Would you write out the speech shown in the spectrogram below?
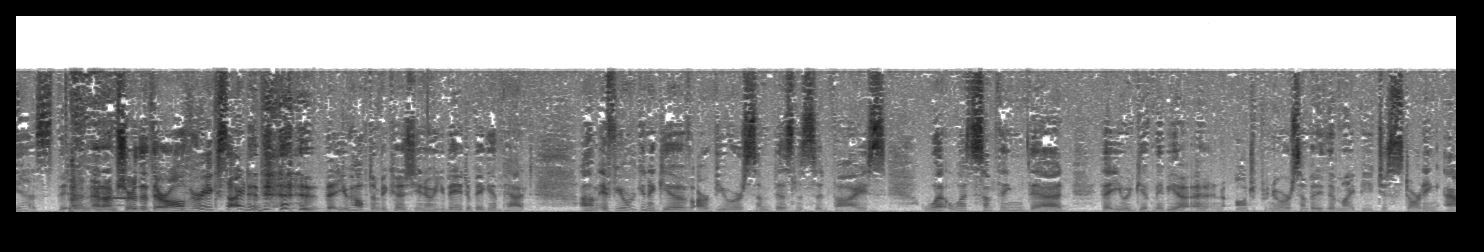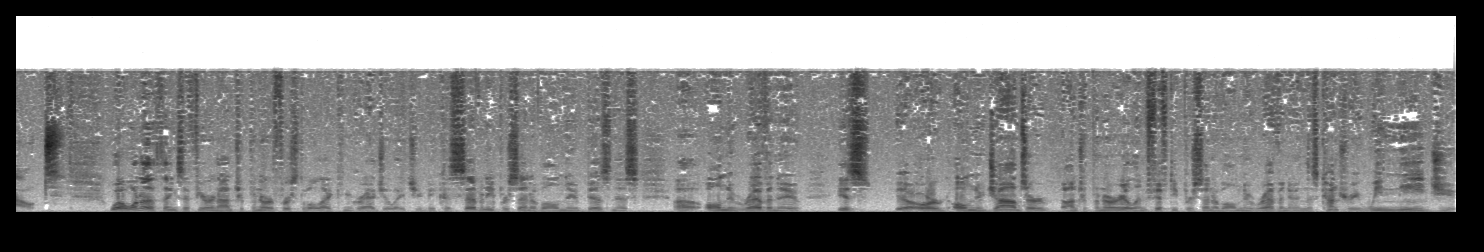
yes, and, and I'm sure that they're all very excited that you helped them because you know you made a big impact. Um, if you were going to give our viewers some business advice, what what's something that that you would give maybe a, an entrepreneur, somebody that might be just starting out? Well, one of the things, if you're an entrepreneur, first of all, I congratulate you because 70% of all new business, uh, all new revenue is, uh, or all new jobs are entrepreneurial, and 50% of all new revenue in this country. We need you.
